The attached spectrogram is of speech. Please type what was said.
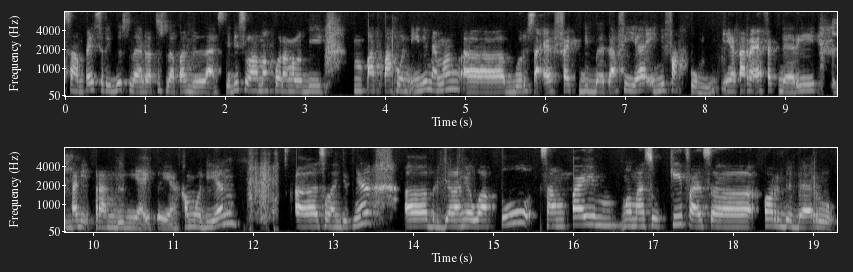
sampai 1918. Jadi selama kurang lebih empat tahun ini memang uh, bursa efek di Batavia ini vakum ya karena efek dari tadi perang dunia itu ya. Kemudian uh, selanjutnya uh, berjalannya waktu sampai memasuki fase Orde Baru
